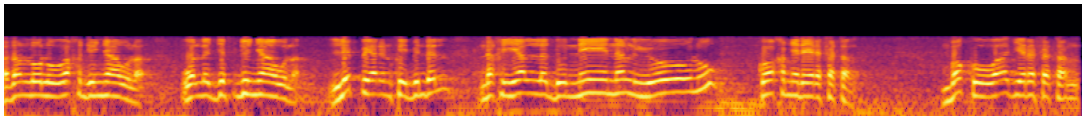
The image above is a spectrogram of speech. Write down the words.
da doon loolu wax ju ñaaw la wala jëf ju ñaaw la lépp yaa leen koy bindal ndax yàlla du neenal yoolu koo xam ne day rafetal mbokk waa ji rafetal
